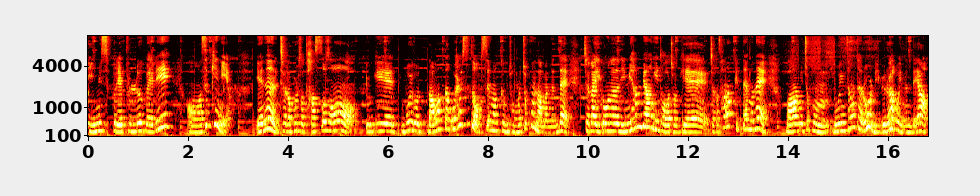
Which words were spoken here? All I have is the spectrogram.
이 이니스프리의 블루베리 어, 스킨이에요. 얘는 제가 벌써 다 써서 여기에 뭐 이거 남았다고 할 수도 없을 만큼 정말 조금 남았는데 제가 이거는 이미 한 병이 더 저기에 제가 사놨기 때문에 마음이 조금 놓인 상태로 리뷰를 하고 있는데요.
